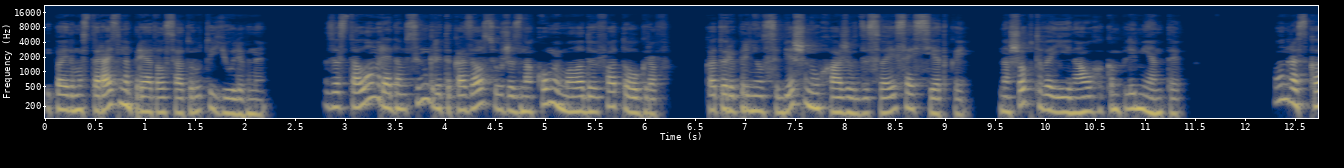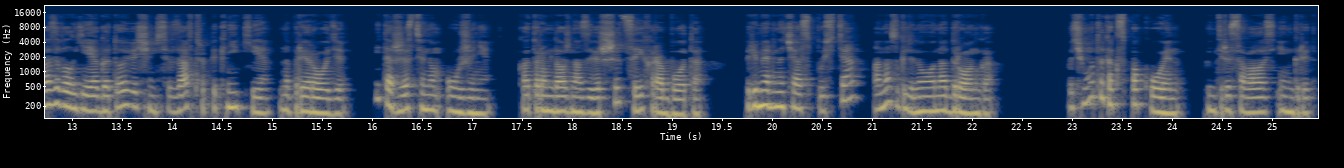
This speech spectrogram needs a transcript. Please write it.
и поэтому старательно прятался от Руты Юлевны. За столом рядом с Ингрид оказался уже знакомый молодой фотограф, который принялся бешено ухаживать за своей соседкой, нашептывая ей на ухо комплименты. Он рассказывал ей о готовящемся завтра пикнике на природе и торжественном ужине, которым должна завершиться их работа. Примерно час спустя она взглянула на Дронга. «Почему ты так спокоен?» – поинтересовалась Ингрид.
